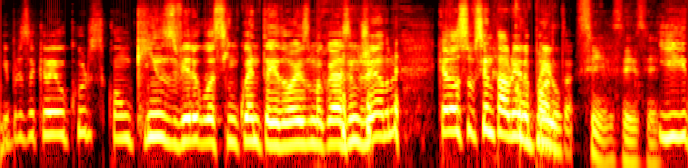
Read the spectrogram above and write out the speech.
E por isso acabei o curso com 15,52, uma coisa assim do género, que era o suficiente para abrir Cumpriu. a porta. Sim, sim, sim. E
